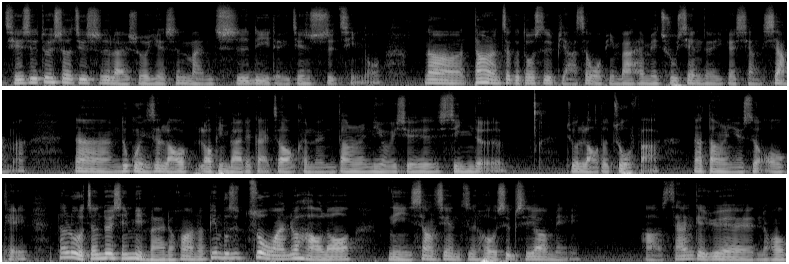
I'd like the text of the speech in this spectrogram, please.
其实对设计师来说也是蛮吃力的一件事情哦。那当然，这个都是假设我品牌还没出现的一个想象嘛。那如果你是老老品牌的改造，可能当然你有一些新的就老的做法，那当然也是 OK。那如果针对新品牌的话呢，并不是做完就好喽。你上线之后是不是要每好三个月，然后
